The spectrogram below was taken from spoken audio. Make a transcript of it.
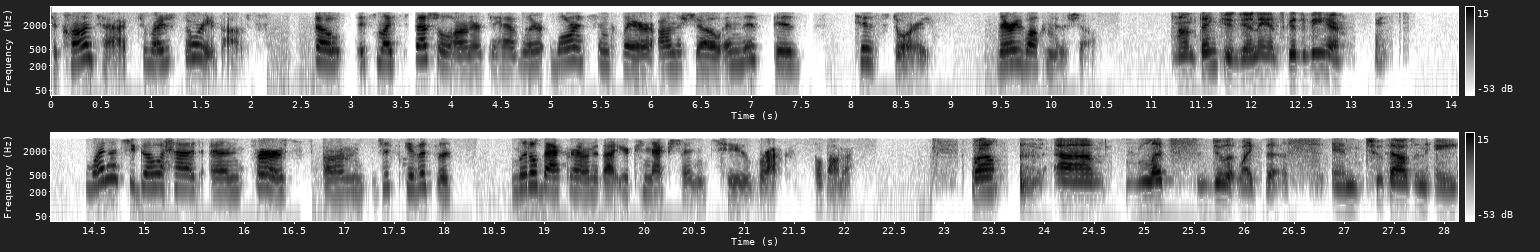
to contact to write a story about. So it's my special honor to have Lawrence Sinclair on the show, and this is his story. Larry, welcome to the show. Um, thank you, Jenny. It's good to be here. Why don't you go ahead and first um, just give us a little background about your connection to Barack Obama? Well, um, let's do it like this. In 2008,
